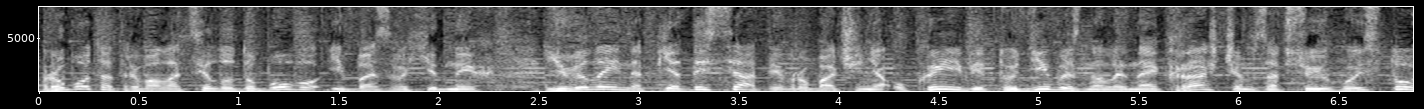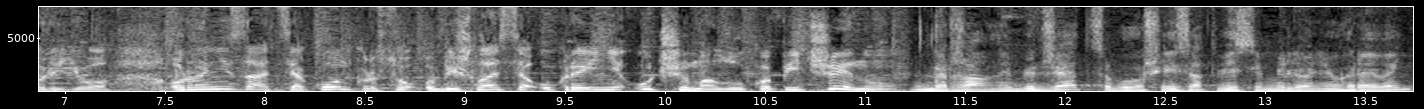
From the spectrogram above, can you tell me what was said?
Робота тривала цілодобово і без вихідних. Ювілейне 50-те Євробачення у Києві тоді визнали найкращим за всю його історію. Організація конкурсу обійшлася Україні у чималу копійчину. Державний бюджет це було 68 мільйонів гривень,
